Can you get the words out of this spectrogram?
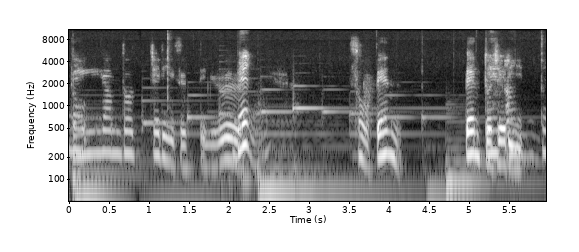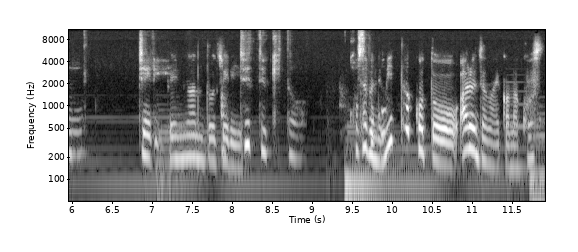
ベンジェリーズっていう、ベンそう、ベン、ベンとジェリー。ー。ジェリー。ベンジェリー出てきた。多分ね、見たことあるんじゃないかな。コス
